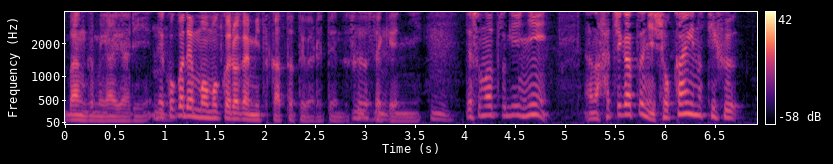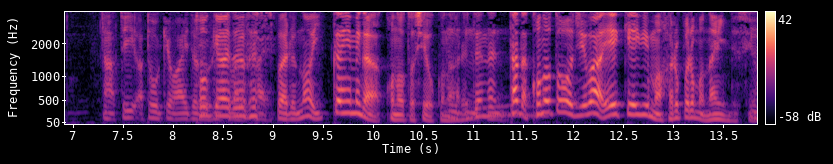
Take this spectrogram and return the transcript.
番組がやり、で、ここでももクロが見つかったと言われてるんですけど、世間に。で、その次に、あの、8月に初回の TIFF、東京アイドル東京アイドルフェスティバルの1回目がこの年行われて、ただこの当時は AKB もハロプロもないんですよ。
